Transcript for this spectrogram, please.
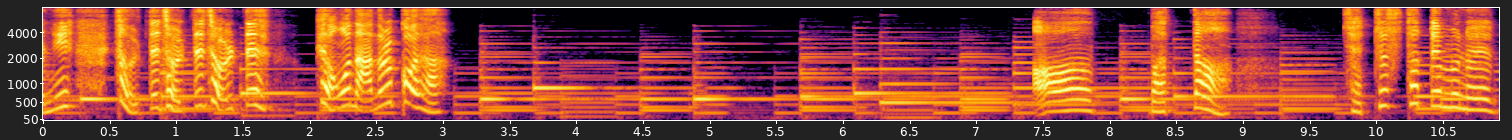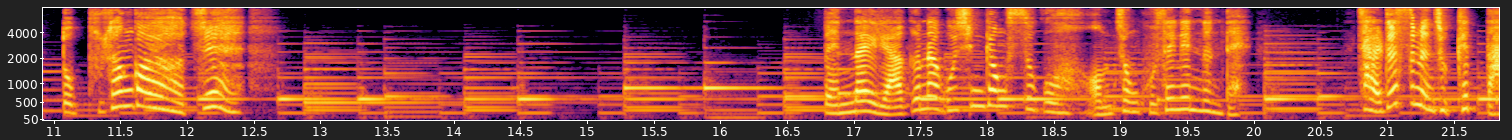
아니, 절대, 절대, 절대 병원 안 올 거야. 아, 맞다. 제트스타 때문에 너 부산 가야 하지? 맨날 야근하고 신경 쓰고 엄청 고생했는데 잘 됐으면 좋겠다.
